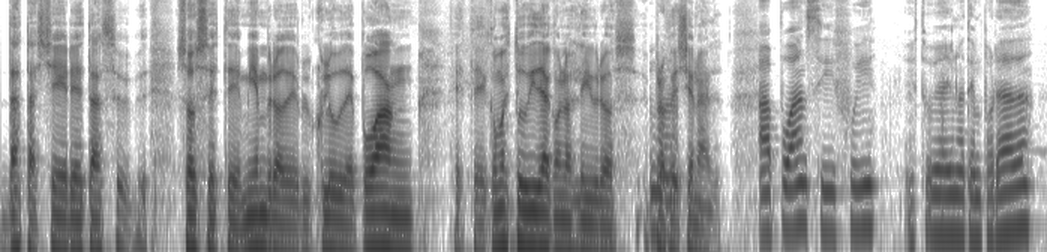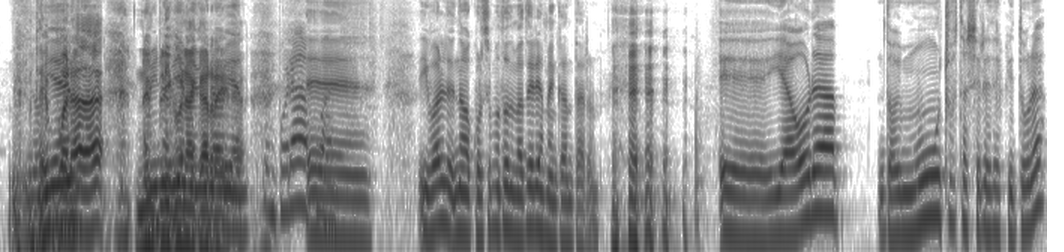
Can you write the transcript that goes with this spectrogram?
das talleres, estás, sos este, miembro del club de Poan. Este, ¿Cómo es tu vida con los libros profesional? A Puan sí fui, estuve ahí una temporada. vino bien. Temporada no implica bien, una carrera. bien. Temporada. Eh, igual, no, cursé un montón de materias, me encantaron. Eh, y ahora doy muchos talleres de escritura.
